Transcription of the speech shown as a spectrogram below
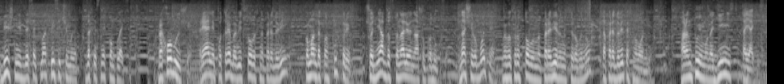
більш ніж 10 тисячами захисних комплексів. Враховуючи реальні потреби військових на передовій, команда конструкторів щодня вдосконалює нашу продукцію. В нашій роботі ми використовуємо перевірену сировину та передові технології, гарантуємо надійність та якість.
